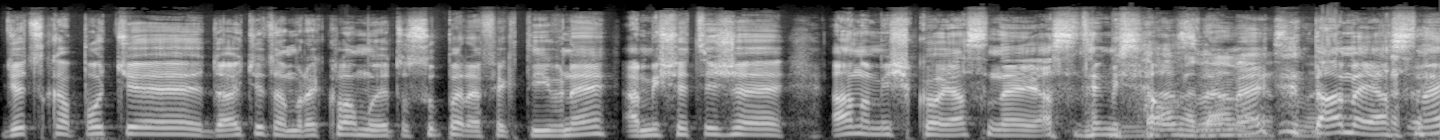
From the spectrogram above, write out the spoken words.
decka, poďte, dajte tam reklamu, je to super efektívne. A my všetci, že áno, Miško, jasné, jasné, my sa Dáme, ozveme. dáme, jasné. Dáme, jasné.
